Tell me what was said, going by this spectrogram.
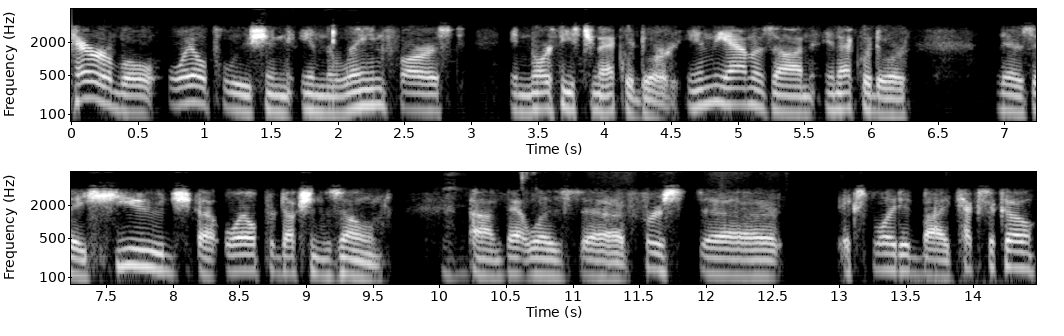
terrible oil pollution in the rainforest in northeastern Ecuador. In the Amazon in Ecuador, there's a huge uh, oil production zone mm-hmm. um, that was uh, first uh, exploited by Texaco.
